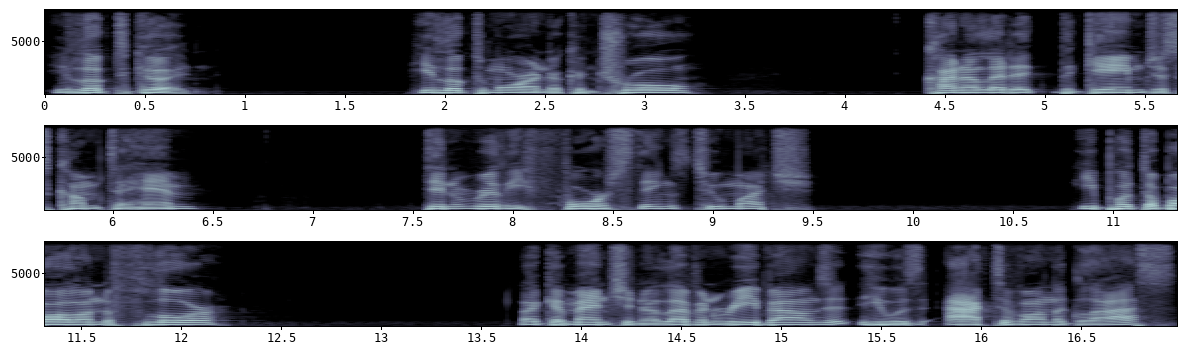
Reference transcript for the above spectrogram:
He looked good. He looked more under control kind of let it the game just come to him. Didn't really force things too much. He put the ball on the floor. Like I mentioned, 11 rebounds. He was active on the glass.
